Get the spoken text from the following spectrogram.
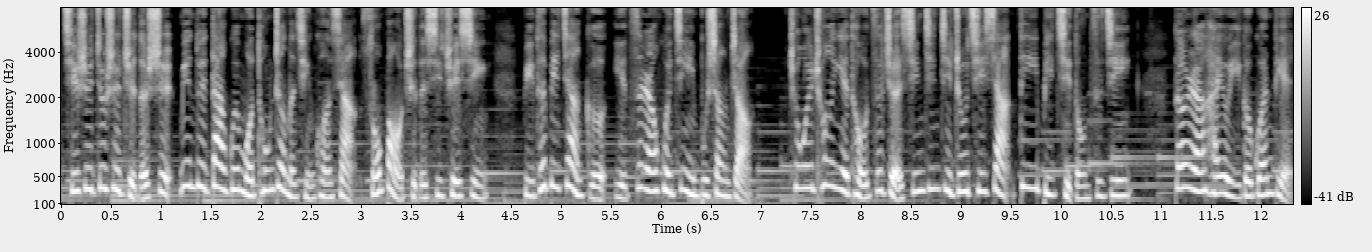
其实就是指的是面对大规模通胀的情况下所保持的稀缺性，比特币价格也自然会进一步上涨。成为创业投资者新经济周期下第一笔启动资金。当然，还有一个观点，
